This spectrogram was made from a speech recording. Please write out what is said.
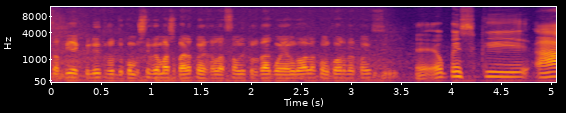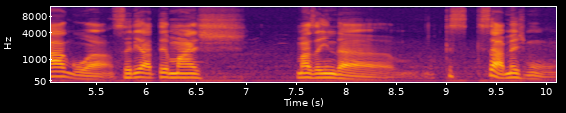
Sabia que o litro de combustível é mais barato em relação ao litro de água em Angola? Concorda com isso? É, eu penso que a água seria até mais, mais ainda, que, que sabe mesmo,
